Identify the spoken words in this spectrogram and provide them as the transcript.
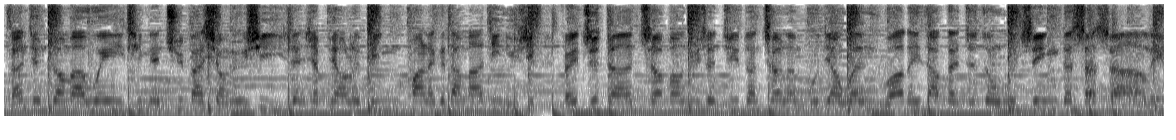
攒钱装把文艺青年去扮小牛戏，扔下漂流瓶换了个大马金女性。飞驰的车帮女神极端车轮不降温，我得绕开这种无情的杀伤力。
